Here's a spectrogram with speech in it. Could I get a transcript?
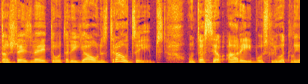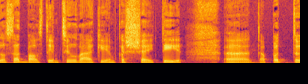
dažreiz veidot arī jaunas draudzības. Un tas jau arī būs ļoti liels atbalsts tiem cilvēkiem, kas šeit ir. Tāpat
